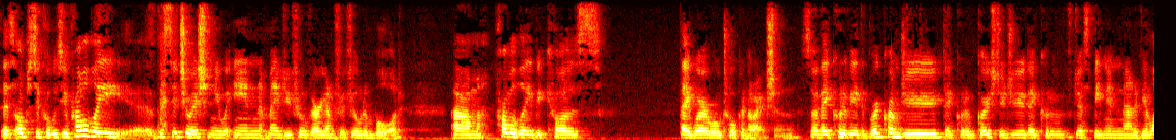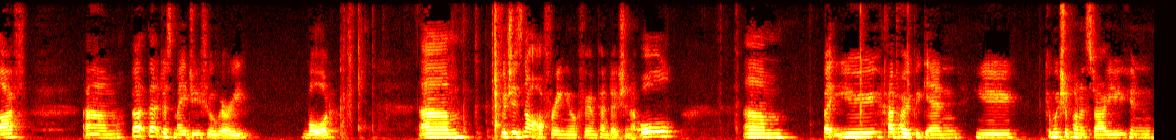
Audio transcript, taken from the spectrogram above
There's obstacles. You're probably uh, the situation you were in made you feel very unfulfilled and bored. Um, probably because they were all talk and no action. So they could have either breadcrumbed you, they could have ghosted you, they could have just been in and out of your life. Um, but that just made you feel very bored, um, which is not offering you a firm foundation at all. Um, but you have hope again. You can wish upon a star. You can,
